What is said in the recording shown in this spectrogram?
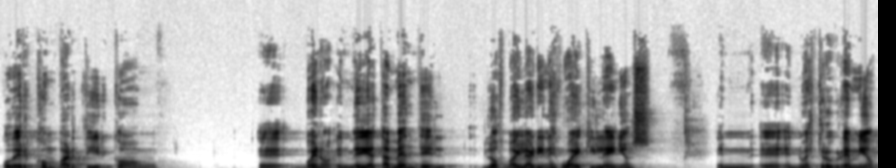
poder compartir con, eh, bueno, inmediatamente los bailarines guayaquileños en, eh, en nuestro gremio,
